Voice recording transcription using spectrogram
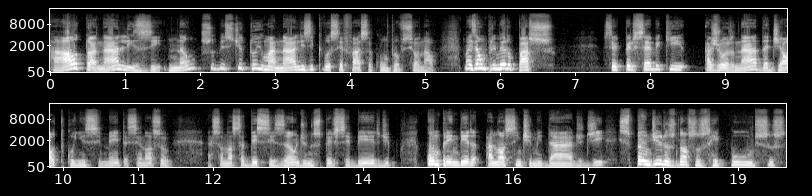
A autoanálise não substitui uma análise que você faça com um profissional, mas é um primeiro passo. Você percebe que a jornada de autoconhecimento, esse nosso, essa nossa decisão de nos perceber, de compreender a nossa intimidade, de expandir os nossos recursos,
